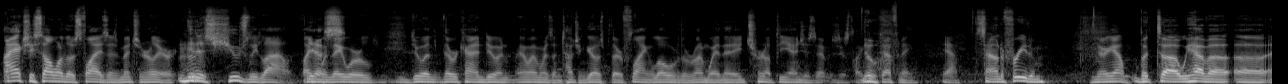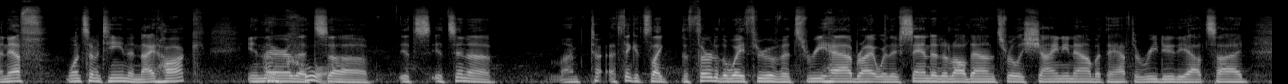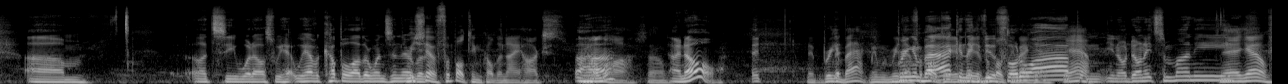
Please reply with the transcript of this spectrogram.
I actually saw one of those flies, as I mentioned earlier. It is hugely loud. Like when Mm-hmm. They were doing, they were kind of doing, I wasn't touch and goes, but they were flying low over the runway, and then they'd turn up the engines, and it was just like Oof. deafening. Yeah, Sound of freedom. there you go. But uh, we have a, an F 117, a Nighthawk, in there. That's cool. uh, it's it's in a. I'm t- I think it's like the third of the way through of its rehab, right, where they've sanded it all down. It's really shiny now, but they have to redo the outside. Um, let's see what else we have. We have a couple other ones in there. We used but to have a football team called the Nighthawks Uh-huh. Omaha, so I know. It, maybe bring it back. Maybe we bring that them back, team- and they bring can the do a photo op. Yeah. and you know, donate some money. there you go.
